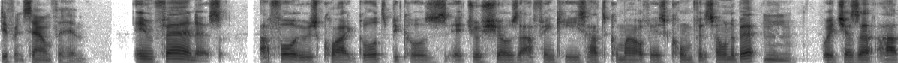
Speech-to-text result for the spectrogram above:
different sound for him. in fairness, I thought it was quite good because it just shows that I think he's had to come out of his comfort zone a bit, Mm. which as a, I,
